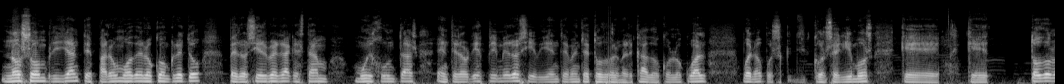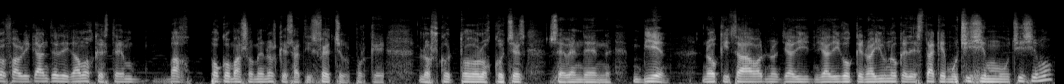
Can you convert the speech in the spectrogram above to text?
no son brillantes para un modelo concreto, pero sí es verdad que están muy juntas entre los 10 primeros y evidentemente todo el mercado, con lo cual, bueno, pues conseguimos que, todos los fabricantes, digamos, que estén poco más o menos que satisfechos, porque los, todos los coches se venden bien no quizá, ya, digo que no hay uno que destaque muchísimo, muchísimo,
